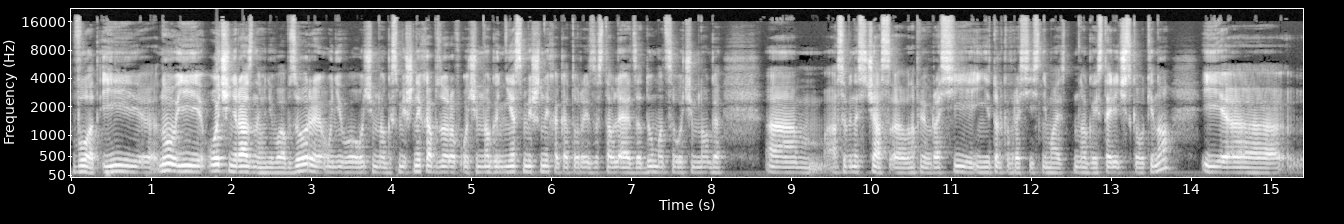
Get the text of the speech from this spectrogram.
Вот, и, ну, и очень разные у него обзоры, у него очень много смешных обзоров, очень много не смешных, а которые заставляют задуматься, очень много, эм, особенно сейчас, э, например, в России, и не только в России снимают много исторического кино, и э, Э,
